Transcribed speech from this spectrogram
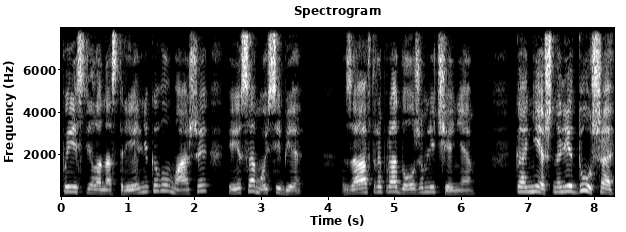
пояснила она Стрельникову, Маше и самой себе. Завтра продолжим лечение. «Конечно ли, душа!»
